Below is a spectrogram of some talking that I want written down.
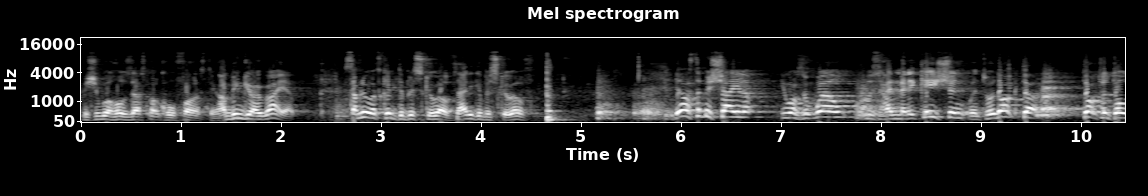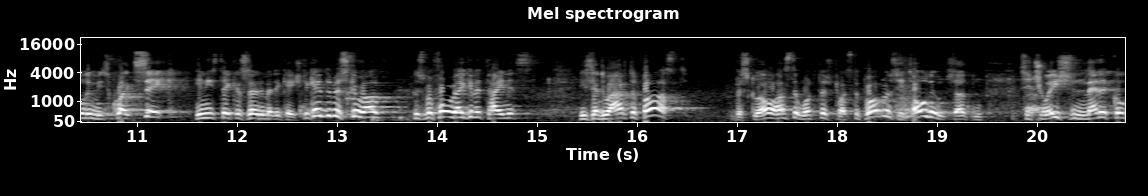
Mishabur holds that's not called fasting. I'm being Raya. Somebody once came to Biskarov. I give Biskarov. He asked him Shaila. He wasn't well. He was had medication. Went to a doctor. Doctor told him he's quite sick. He needs to take a certain medication. He came to Biskarov because before regular tinnitus, he said, "Do I have to fast?" Biskarov asked him, what's the, what's the problem? He told him certain situation, medical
